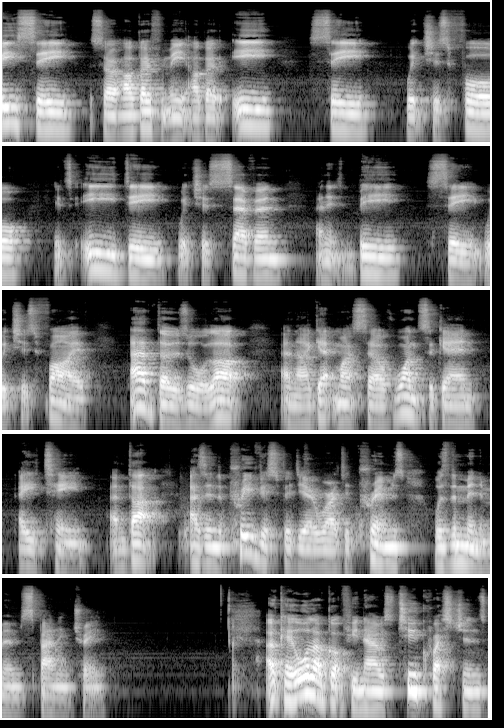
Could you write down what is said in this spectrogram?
BC, so I'll go from E. I'll go E, C, which is 4, it's ED, which is 7, and it's BC, which is 5. Add those all up, and I get myself, once again, 18. And that, as in the previous video where I did Prim's, was the minimum spanning tree. Okay, all I've got for you now is two questions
